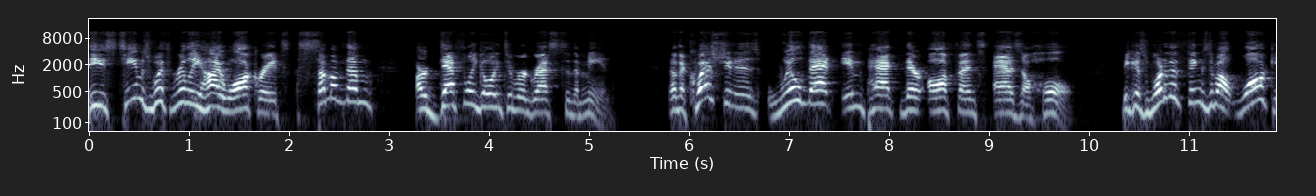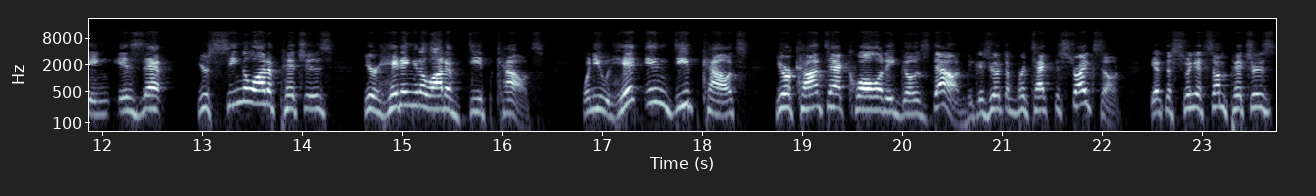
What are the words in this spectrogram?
these teams with really high walk rates, some of them are definitely going to regress to the mean. Now, the question is will that impact their offense as a whole? Because one of the things about walking is that you're seeing a lot of pitches, you're hitting in a lot of deep counts. When you hit in deep counts, your contact quality goes down because you have to protect the strike zone. You have to swing at some pitchers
